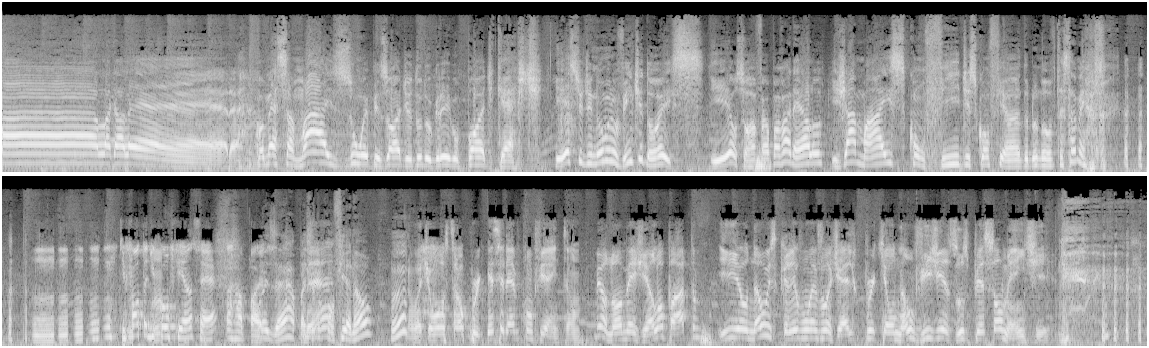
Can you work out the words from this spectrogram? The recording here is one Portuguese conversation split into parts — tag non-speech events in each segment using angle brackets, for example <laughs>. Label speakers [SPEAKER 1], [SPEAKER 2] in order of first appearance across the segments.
[SPEAKER 1] Fala galera! Começa mais um episódio do Do Grego Podcast. E este é o de número 22. E eu sou Rafael Pavanello e jamais confie desconfiando no Novo Testamento.
[SPEAKER 2] Hum, que falta de confiança é essa, rapaz?
[SPEAKER 1] Pois é, rapaz, você
[SPEAKER 3] Né?
[SPEAKER 1] não confia não? Hã?
[SPEAKER 3] Eu vou te mostrar o porquê você deve confiar então. Meu nome é Jean Lopato e eu não escrevo um evangélico porque eu não vi Jesus pessoalmente. <laughs>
